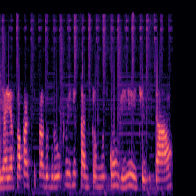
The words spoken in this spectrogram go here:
E aí é só participar do grupo e recebe todos os convites e tal.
